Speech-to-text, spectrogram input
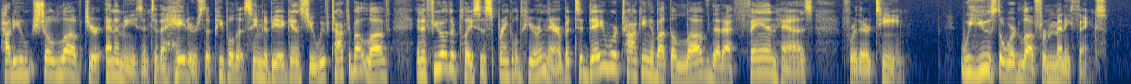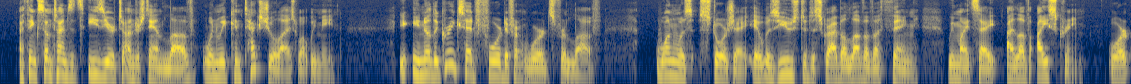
How do you show love to your enemies and to the haters, the people that seem to be against you? We've talked about love in a few other places sprinkled here and there, but today we're talking about the love that a fan has for their team. We use the word love for many things. I think sometimes it's easier to understand love when we contextualize what we mean. You know, the Greeks had four different words for love one was storge. It was used to describe a love of a thing. We might say, I love ice cream, or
